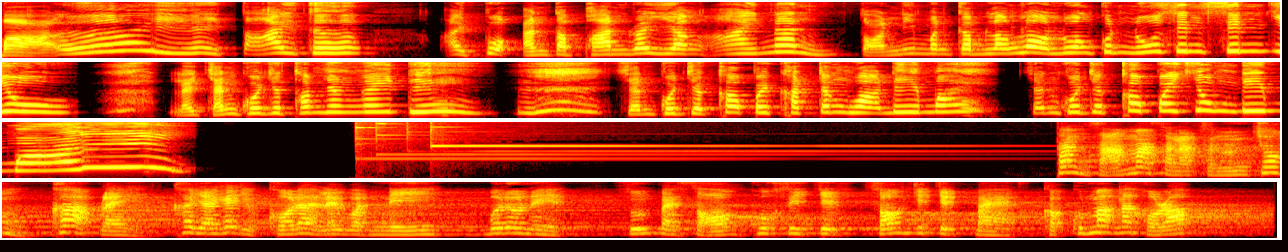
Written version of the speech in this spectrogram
บ่าเอ้ย ให้ตายเถอะไอ้พวกอันตพันไรยังอายนั่น ตอนนี้มันกำลังล่อลวงคุณหนูซินซินอยู่ และฉันควรจะทำยังไงดี ฉันควรจะเข้าไปขัดจังหวะดีไหม ฉันควรจะเข้าไปยุ่งดีไหมท่านสามารถสนับสนุนช่องค่าแปลค่ายาแก้เจ็บคอได้ในวันนี้ เบอร์โดเนต082 647 2778 ขอบคุณมากนะขอรับ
